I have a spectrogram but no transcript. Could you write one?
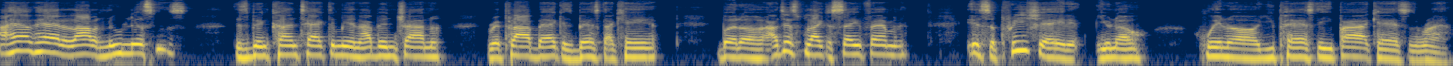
I have had a lot of new listeners that's been contacting me, and I've been trying to reply back as best I can. But uh, I just like to say, family, it's appreciated, you know, when uh, you pass these podcasts around.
